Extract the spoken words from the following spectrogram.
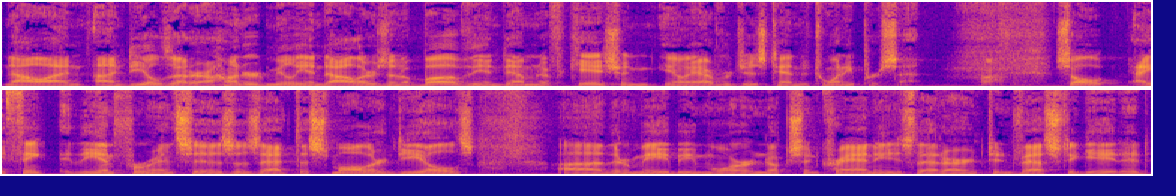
now, on, on deals that are $100 million and above, the indemnification you know averages 10 to 20 percent. Huh. So I think the inference is is that the smaller deals, uh, there may be more nooks and crannies that aren't investigated,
